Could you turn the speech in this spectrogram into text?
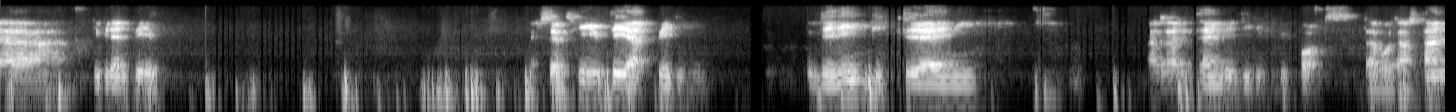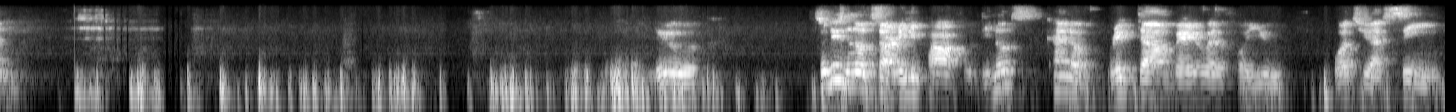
uh, dividend pay. Except if they are paid didn't declare any as at the time they did the that was outstanding. Look. So these notes are really powerful. The notes kind of break down very well for you what you are seeing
